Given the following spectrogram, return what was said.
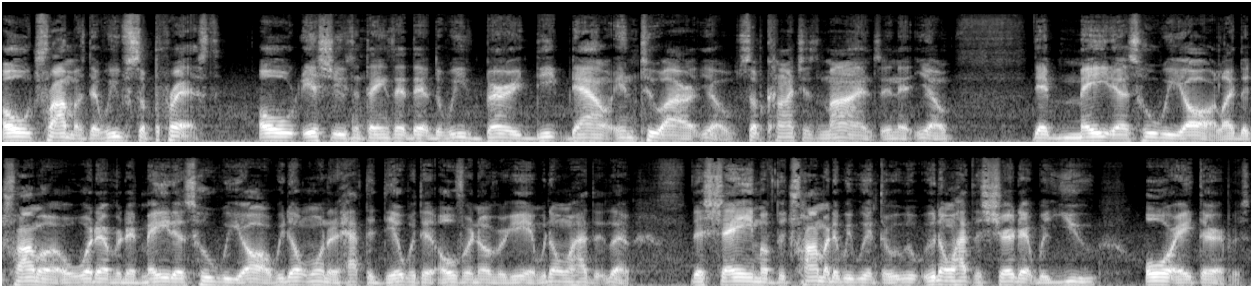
old traumas that we've suppressed, old issues and things that, that, that we've buried deep down into our, you know, subconscious minds and that, you know, that made us who we are, like the trauma or whatever that made us who we are. We don't want to have to deal with it over and over again. We don't want to have to, like, the shame of the trauma that we went through. We don't have to share that with you or a therapist.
